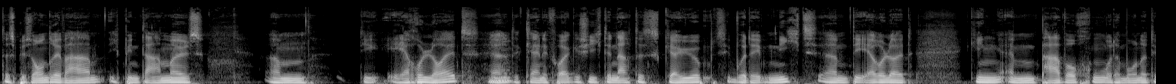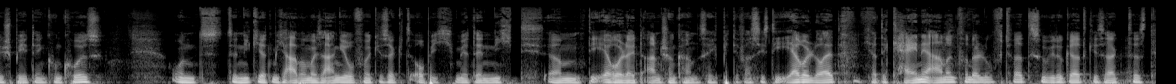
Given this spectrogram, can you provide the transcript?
Das Besondere war, ich bin damals ähm, die Aeroloid, ja, mhm. die kleine Vorgeschichte nach der Sky wurde eben nichts. Ähm, die Aeroloid ging ein paar Wochen oder Monate später in Konkurs und der Niki hat mich abermals angerufen und gesagt, ob ich mir denn nicht ähm, die Aerolite anschauen kann. Sag ich, bitte, was ist die Aerolite? Ich hatte keine Ahnung von der Luftfahrt, so wie du gerade gesagt hast.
